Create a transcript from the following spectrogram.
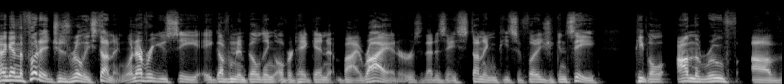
Again, the footage is really stunning. Whenever you see a government building overtaken by rioters, that is a stunning piece of footage. You can see people on the roof of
